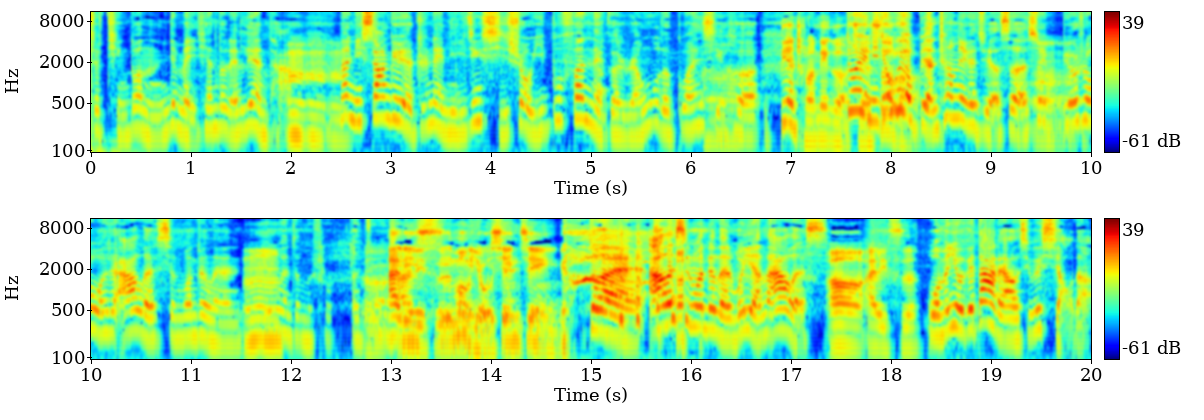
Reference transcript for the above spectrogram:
就停顿的，你得每天都得练它。嗯嗯嗯。那你三个月之内，你已经吸收一部分那个人物的关系和变成了那个对你就会有变成那个角色。所以，比如说我是 Alice in Wonderland，英文怎么说？呃，爱丽丝梦游仙境。对，Alice in Wonderland，我演了 Alice。啊，爱丽丝。我们有一个大的 Alice，有个小的。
